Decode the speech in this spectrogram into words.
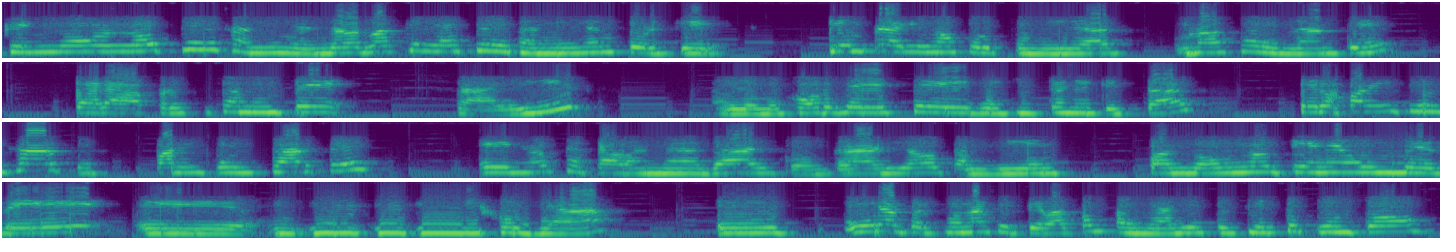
que no, no se desanimen, de verdad que no se desanimen porque siempre hay una oportunidad más adelante para precisamente salir a lo mejor de ese huequito en el que estás, pero para impulsarte, para impulsarte eh, no se acaba nada, al contrario, también cuando uno tiene un bebé, eh, un, hijo ya, es una persona que te va a acompañar y hasta cierto punto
